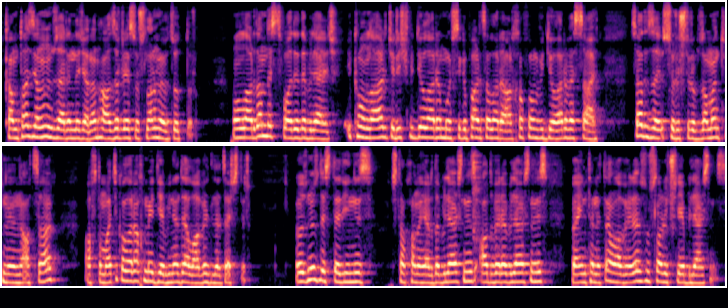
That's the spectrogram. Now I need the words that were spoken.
Camtasia'nın üzərində gələn hazır resurslar mövcuddur. Onlardan da istifadə edə bilərik. İkonlar, giriş videoları, musiqi parçaları, arxa fon videoları və s. Sadəcə sürüşdürüb zaman tunelini açsaq, avtomatik olaraq media binə də əlavə ediləcəkdir. Özünüz də istədiyiniz kitabxana yarada bilərsiniz, ad verə bilərsiniz və internetdən əlavə resurslar yükləyə bilərsiniz.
